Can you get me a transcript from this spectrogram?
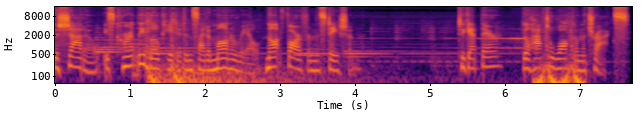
The Shadow is currently located inside a monorail not far from the station. To get there, you'll have to walk on the tracks.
